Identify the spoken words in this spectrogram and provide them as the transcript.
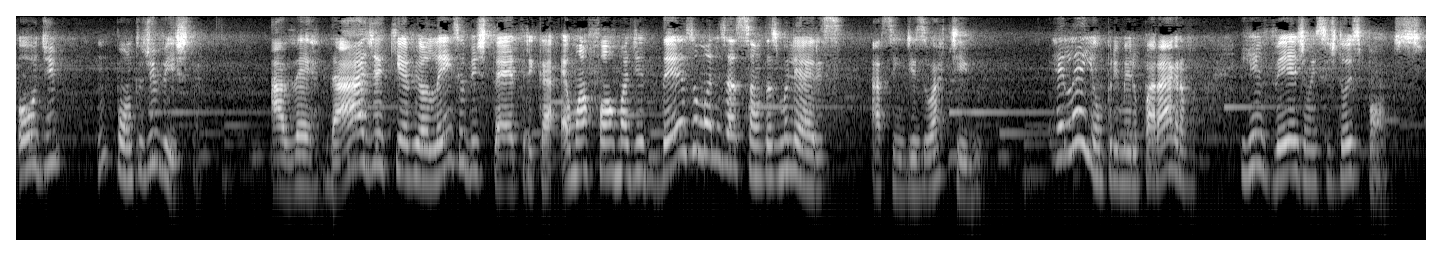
ou de um ponto de vista. A verdade é que a violência obstétrica é uma forma de desumanização das mulheres, assim diz o artigo. Releiam o primeiro parágrafo e revejam esses dois pontos:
